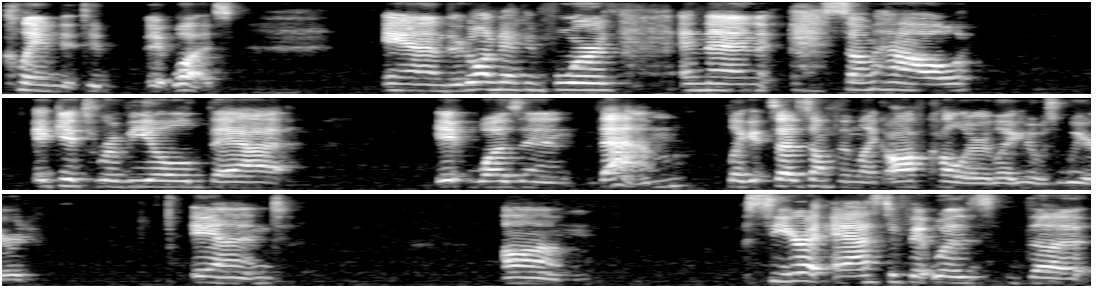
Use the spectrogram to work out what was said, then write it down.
claimed it to it was. And they're going back and forth and then somehow it gets revealed that it wasn't them. Like it says something like off color like it was weird. And um Sierra asked if it was the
